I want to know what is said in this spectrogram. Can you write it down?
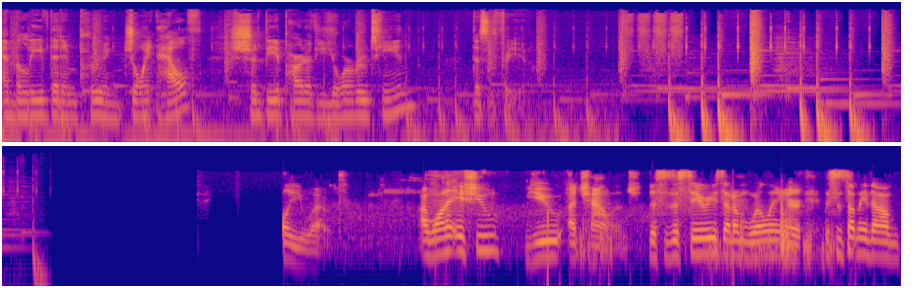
and believe that improving joint health should be a part of your routine, this is for you. You out. I want to issue you a challenge. This is a series that I'm willing, or this is something that I'm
